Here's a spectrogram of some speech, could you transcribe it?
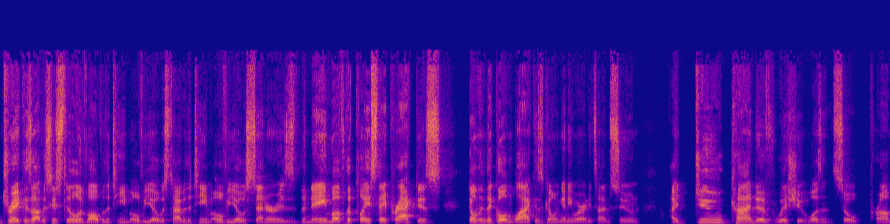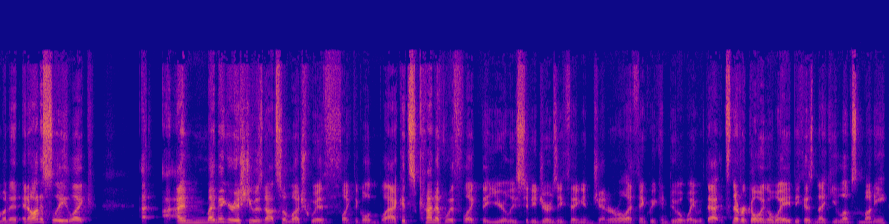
Drake is obviously still involved with the team. OVO is tied with the team. OVO Center is the name of the place they practice. Don't think the Golden Black is going anywhere anytime soon. I do kind of wish it wasn't so prominent. And honestly, like I, I my bigger issue is not so much with like the Golden Black. It's kind of with like the yearly city jersey thing in general. I think we can do away with that. It's never going away because Nike loves money.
